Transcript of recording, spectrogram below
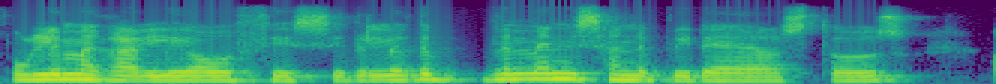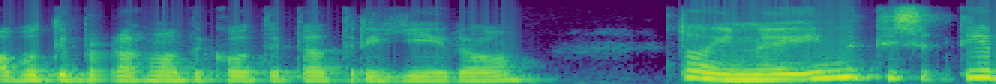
πολύ μεγάλη όθηση. Δηλαδή δεν μένεις ανεπηρέαστος από την πραγματικότητα τριγύρω. Αυτό είναι, είναι τις, τι,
